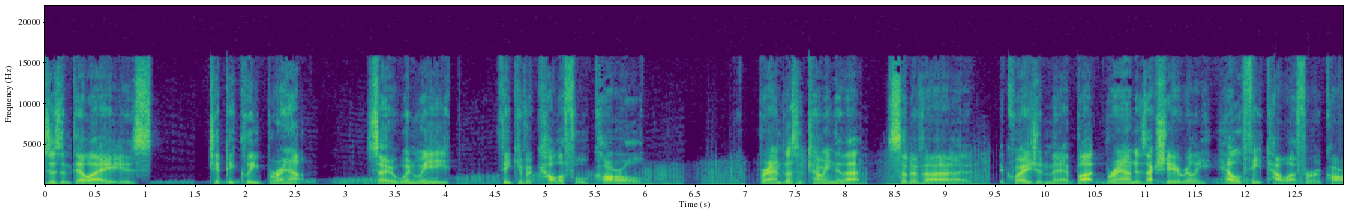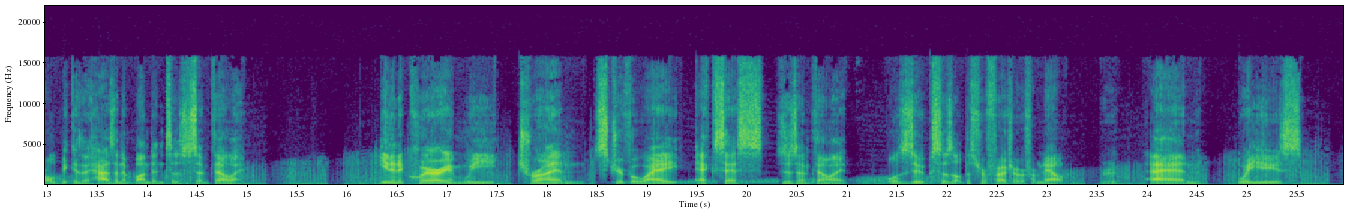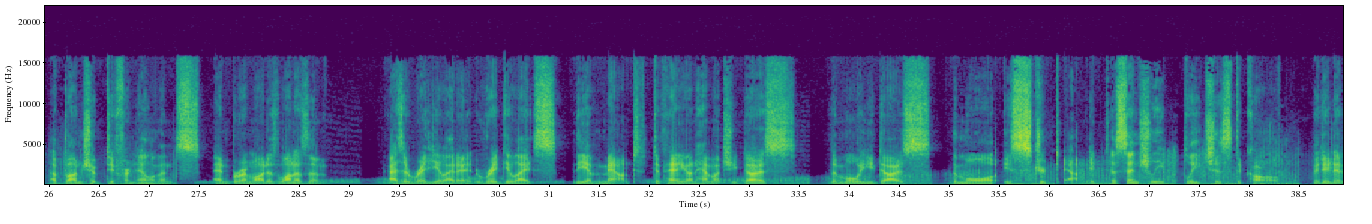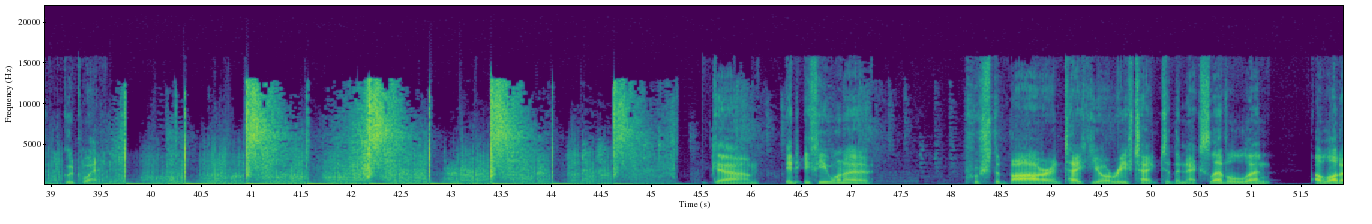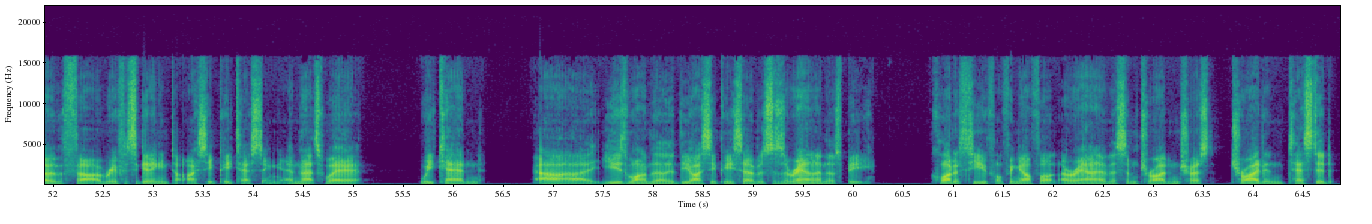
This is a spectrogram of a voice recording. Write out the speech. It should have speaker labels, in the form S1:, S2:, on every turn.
S1: Zooxanthellae is typically brown. So when we think of a colorful coral, brown doesn't come into that sort of uh, equation there, but brown is actually a really healthy color for a coral because it has an abundance of Zooxanthellae. In an aquarium, we try and strip away excess Zooxanthellae, or Zoox as I'll just refer to it from now. And we use a bunch of different elements, and bromide is one of them. As a regulator, it regulates the amount. Depending on how much you dose, the more you dose, the more is stripped out. It essentially bleaches the coral, but in a good way. Um, it, if you want to push the bar and take your reef tank to the next level, then a lot of uh, reefers are getting into ICP testing, and that's where we can uh, use one of the, the ICP services around, and there's be quite a few popping up on, around. And there's some tried and trust, tried and tested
